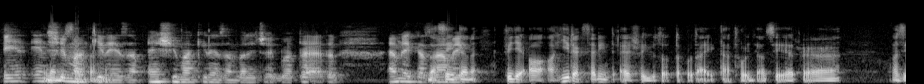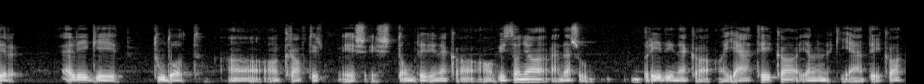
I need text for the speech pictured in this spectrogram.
Én, én nem simán kinézem, én simán kinézem Belicsekből, te, te emlékezz rá még... Figyelj, a, a, hírek szerint el sem jutottak odáig, tehát hogy azért, azért eléggé tudott a, a Kraft és, és, és Tom Brady-nek a, a viszonya, ráadásul Brady-nek a, a játéka, jelenlegi játéka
